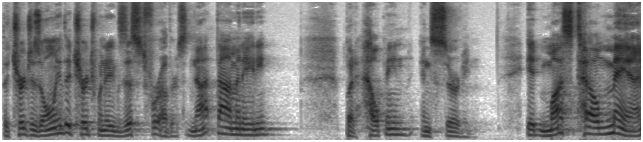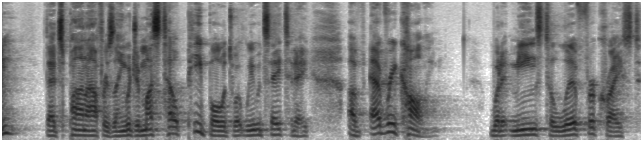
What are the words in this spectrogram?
The church is only the church when it exists for others, not dominating, but helping and serving. It must tell man, that's Bonhoeffer's language, it must tell people, it's what we would say today, of every calling, what it means to live for Christ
